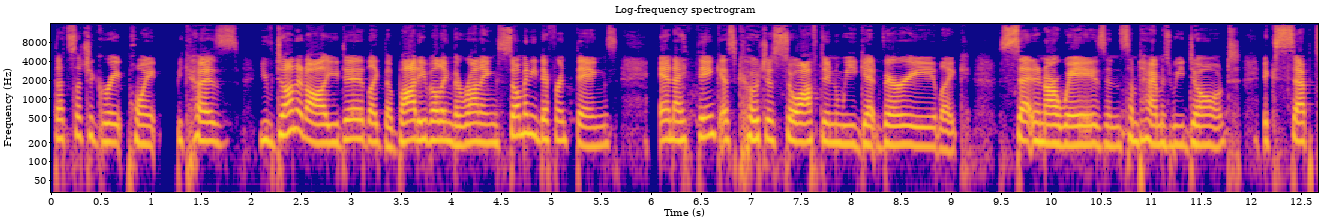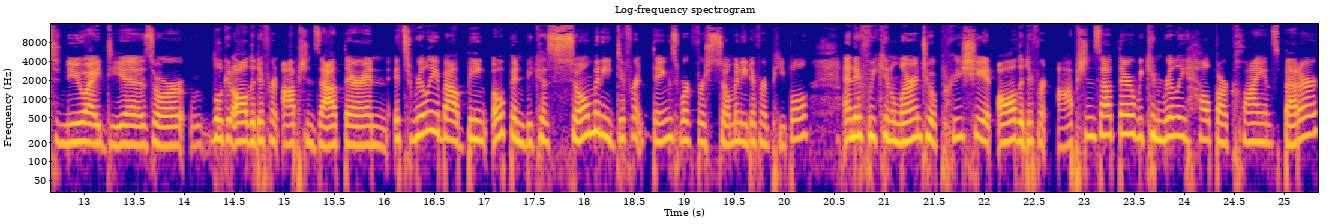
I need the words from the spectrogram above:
That's such a great point because you've done it all. You did like the bodybuilding, the running, so many different things. And I think as coaches, so often we get very like set in our ways and sometimes we don't accept new ideas or look at all the different options out there. And it's really about being open because so many different things work for so many different people. And if we can learn to appreciate all the different options out there, we can really help our clients better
